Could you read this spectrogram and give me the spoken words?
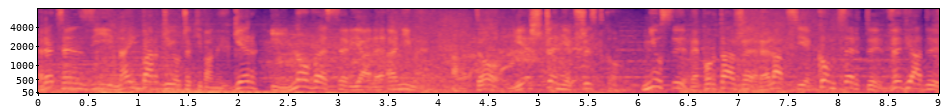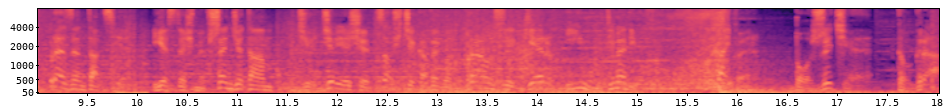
recenzji najbardziej oczekiwanych gier i nowe seriale anime. A to jeszcze nie wszystko. Newsy, reportaże, relacje, koncerty, wywiady, prezentacje. Jesteśmy wszędzie tam, gdzie dzieje się coś ciekawego w branży gier i multimediów. Hyper, bo życie to gra.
